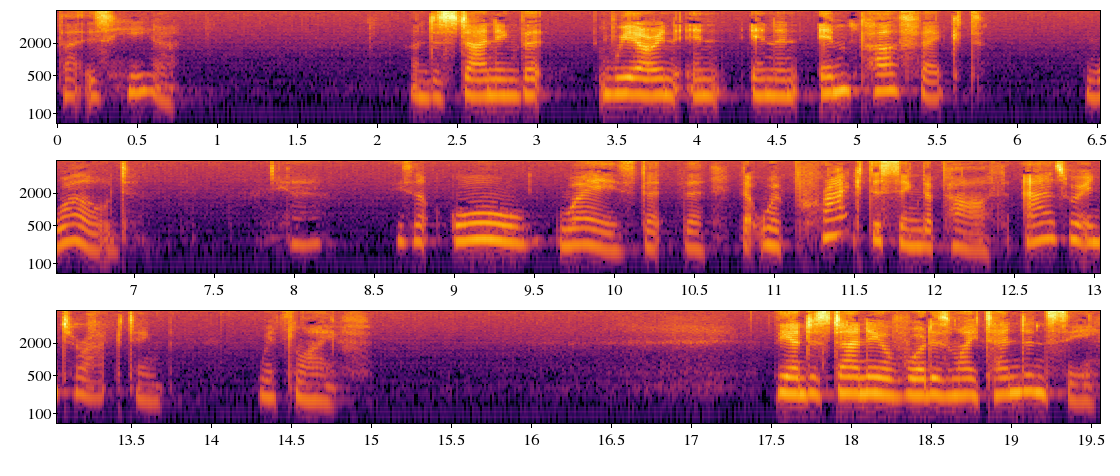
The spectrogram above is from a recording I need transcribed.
that is here. Understanding that we are in, in, in an imperfect world. Yeah? These are all ways that, the, that we're practicing the path as we're interacting with life. The understanding of what is my tendency.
